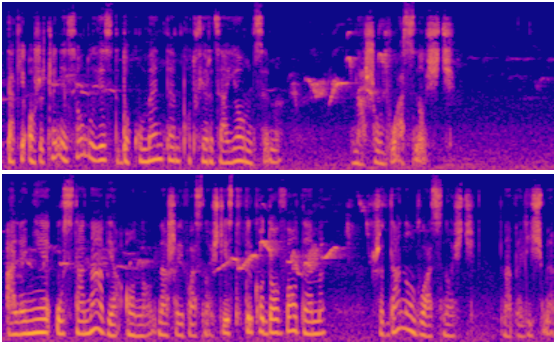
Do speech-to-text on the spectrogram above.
I takie orzeczenie sądu jest dokumentem potwierdzającym naszą własność, ale nie ustanawia ono naszej własności, jest tylko dowodem, że daną własność nabyliśmy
